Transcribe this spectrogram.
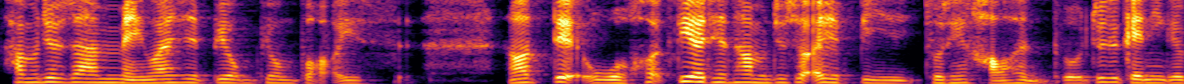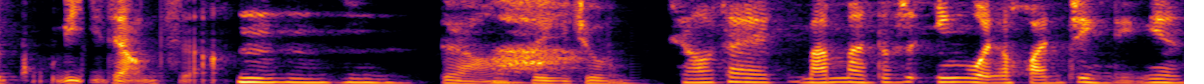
他们就说没关系，不用不用，不好意思。然后第我后第二天他们就说，哎、比昨天好很多，就是给你一个鼓励这样子啊。嗯嗯嗯，对啊，所以就想要在满满都是英文的环境里面，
